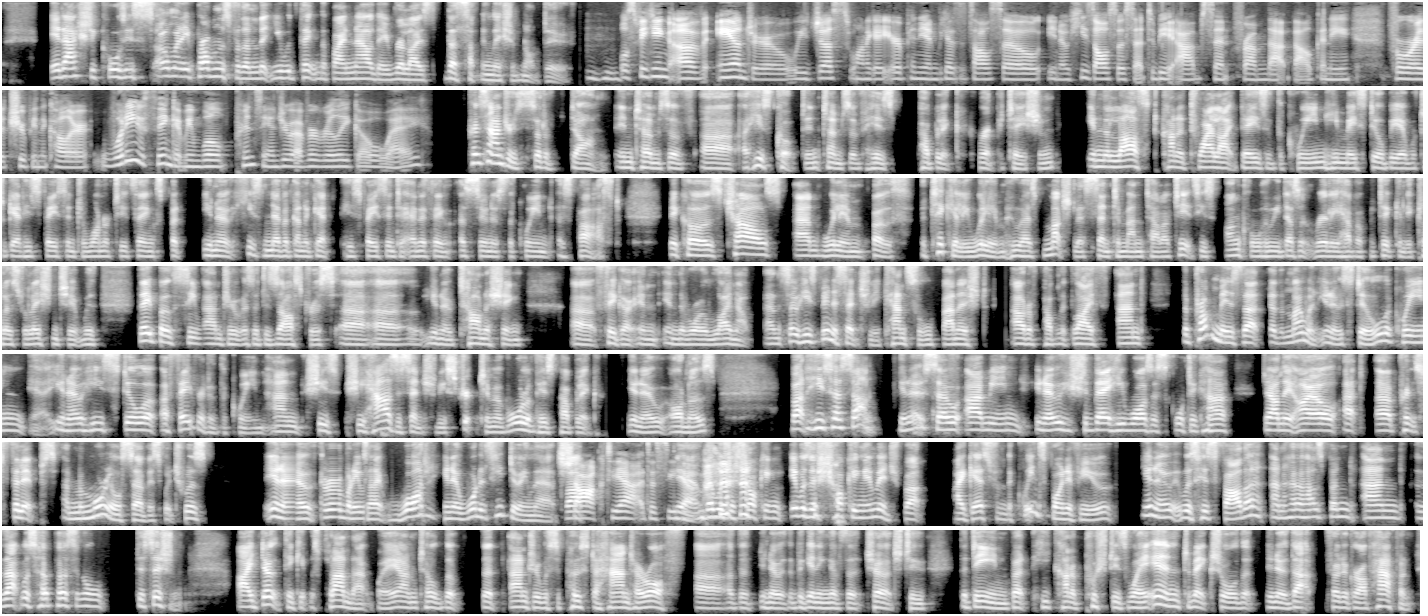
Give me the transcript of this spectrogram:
it actually causes so many problems for them that you would think that by now they realize that's something they should not do. Mm-hmm. Well, speaking of Andrew, we just want to get your opinion because it's also, you know, he's also set to be absent from that balcony for Trooping the Color. What do you think? I mean, will Prince Andrew ever really go away? Prince Andrew's sort of done in terms of, uh, he's cooked in terms of his public reputation. In the last kind of twilight days of the Queen, he may still be able to get his face into one or two things, but you know, he's never going to get his face into anything as soon as the Queen has passed. Because Charles and William both, particularly William, who has much less sentimentality, it's his uncle who he doesn't really have a particularly close relationship with. They both see Andrew as a disastrous, uh, uh, you know, tarnishing uh, figure in in the royal lineup, and so he's been essentially cancelled, banished out of public life, and the problem is that at the moment, you know, still the queen, you know, he's still a, a favorite of the queen, and she's she has essentially stripped him of all of his public, you know, honors, but he's her son, you know. So I mean, you know, he should there he was escorting her down the aisle at uh, Prince Philip's uh, memorial service, which was you know, everybody was like, "What? You know, what is he doing there?" But, Shocked, yeah, to see yeah, him. there was a shocking. It was a shocking image, but I guess from the Queen's point of view, you know, it was his father and her husband, and that was her personal decision. I don't think it was planned that way. I'm told that that Andrew was supposed to hand her off uh, at the you know at the beginning of the church to the dean, but he kind of pushed his way in to make sure that you know that photograph happened.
